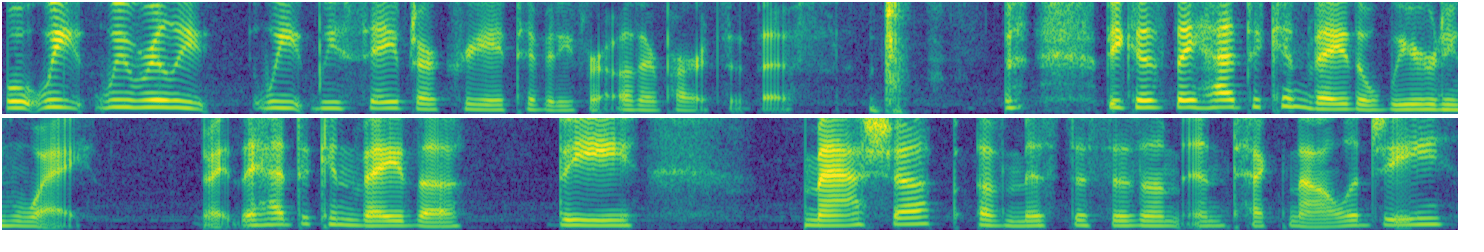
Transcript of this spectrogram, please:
well, we we really we we saved our creativity for other parts of this. because they had to convey the weirding way. Right? They had to convey the the mashup of mysticism and technology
